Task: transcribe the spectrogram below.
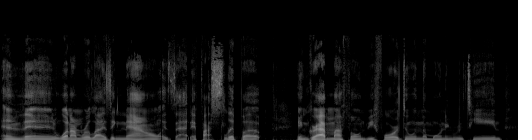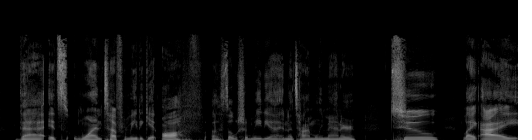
And then what I'm realizing now is that if I slip up and grab my phone before doing the morning routine, that it's one tough for me to get off of social media in a timely manner. Two, like I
